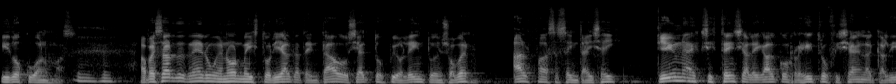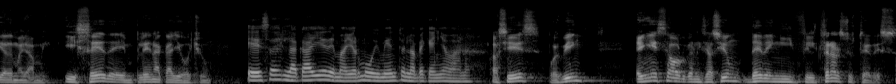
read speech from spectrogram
y dos cubanos más. A pesar de tener un enorme historial de atentados y actos violentos en su haber, Alfa 66 tiene una existencia legal con registro oficial en la alcaldía de Miami y sede en plena calle 8. Esa es la calle de mayor movimiento en la pequeña Habana. Así es, pues bien, en esa organización deben infiltrarse ustedes.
